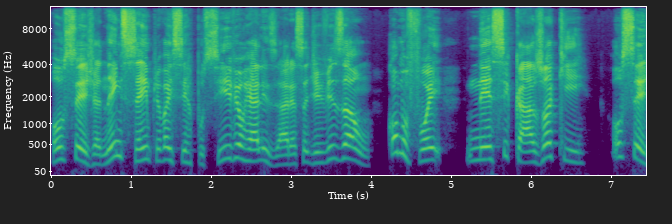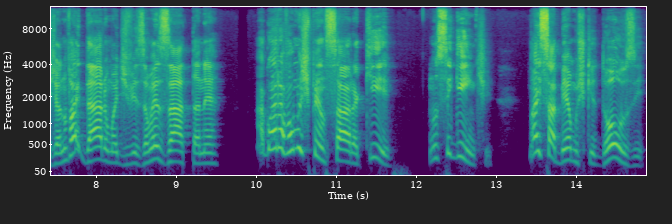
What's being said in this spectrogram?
Ou seja, nem sempre vai ser possível realizar essa divisão, como foi nesse caso aqui. Ou seja, não vai dar uma divisão exata, né? Agora, vamos pensar aqui no seguinte. Nós sabemos que 12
